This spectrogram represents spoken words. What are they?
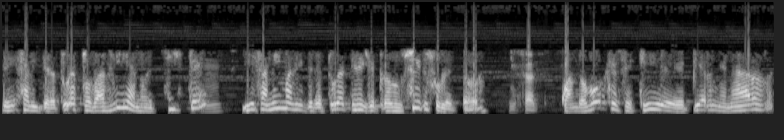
de esa literatura todavía no existe y esa misma literatura tiene que producir su lector. Cuando Borges escribe Pierre Menard,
